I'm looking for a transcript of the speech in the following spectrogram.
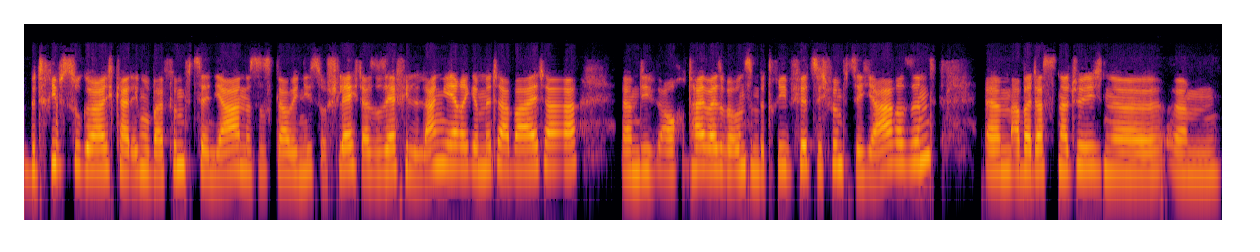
Betriebszugehörigkeit irgendwo bei 15 Jahren. Das ist, glaube ich, nicht so schlecht. Also sehr viele langjährige Mitarbeiter, ähm, die auch teilweise bei uns im Betrieb 40, 50 Jahre sind. Ähm, aber das ist natürlich eine ähm,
